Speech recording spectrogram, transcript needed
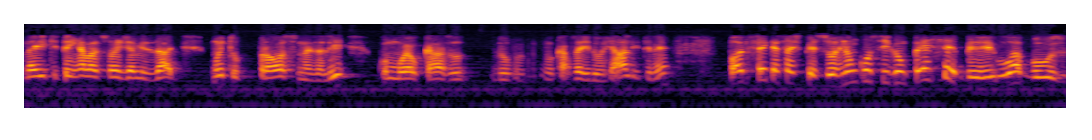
né, e que têm relações de amizade muito próximas ali, como é o caso do no caso aí do reality, né? Pode ser que essas pessoas não consigam perceber o abuso.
